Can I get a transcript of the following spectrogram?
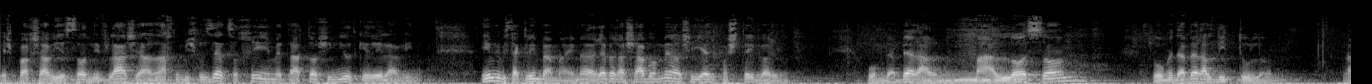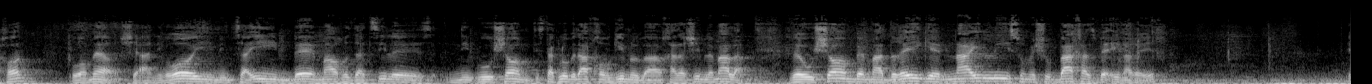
יש פה עכשיו יסוד נפלא שאנחנו בשביל זה צריכים את התושיניות כדי להבין. אם מסתכלים במים, הרב רש"ב אומר שיש פה שתי דברים. הוא מדבר על מעלוסון והוא מדבר על ביטולון, נכון? הוא אומר שהנברואים נמצאים במלכוס דאצילס, הוא שום, תסתכלו בדף חוב ג' בחדשים למעלה, והוא שום במדרגה נייליס ומשובחס ואין ערך. Yeah.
